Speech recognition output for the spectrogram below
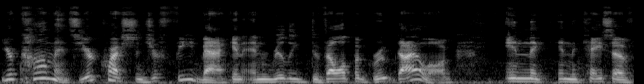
your comments, your questions, your feedback, and, and really develop a group dialogue in the in the case of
